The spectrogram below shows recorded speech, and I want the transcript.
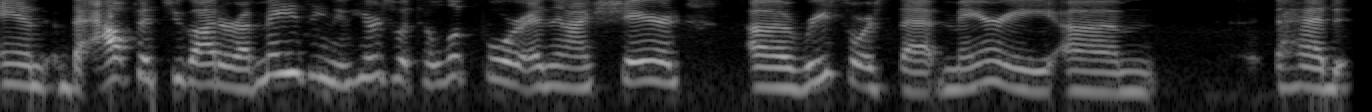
and the outfits you got are amazing. And here's what to look for. And then I shared a resource that Mary um, had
